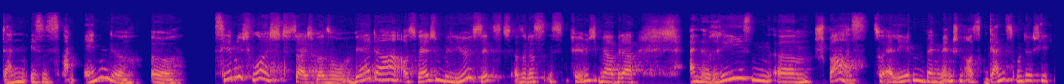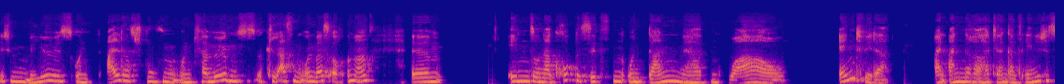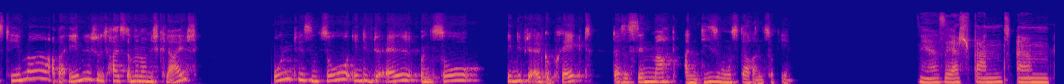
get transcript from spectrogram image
Dann ist es am Ende äh, ziemlich wurscht, sag ich mal so, wer da aus welchem Milieu sitzt. Also das ist für mich immer wieder ein riesen ähm, Spaß zu erleben, wenn Menschen aus ganz unterschiedlichen Milieus und Altersstufen und Vermögensklassen und was auch immer ähm, in so einer Gruppe sitzen und dann merken, wow, entweder ein anderer hat ja ein ganz ähnliches Thema, aber ähnlich heißt immer noch nicht gleich. Und wir sind so individuell und so individuell geprägt, dass es Sinn macht, an diese Muster ranzugehen. Ja, sehr spannend. Ähm,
